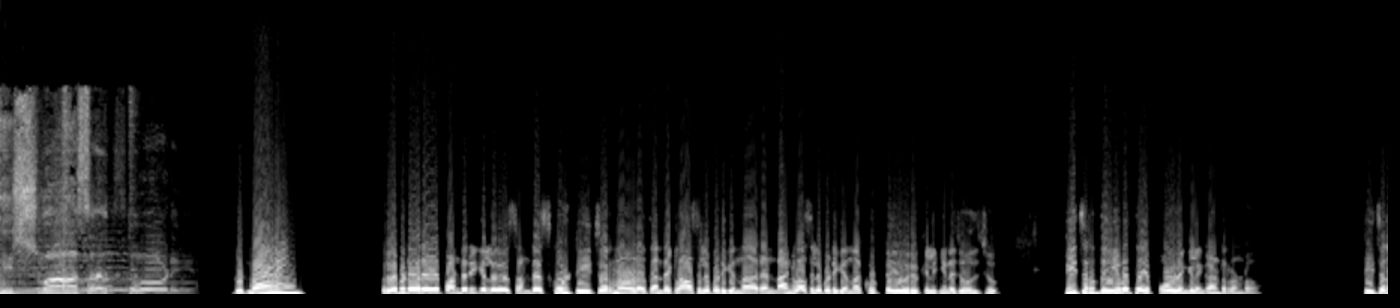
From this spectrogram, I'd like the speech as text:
വിശ്വാസത്തോടെ ഗുഡ് മോർണിംഗ് പ്രിയപ്പെട്ടവരെ പണ്ടൊരിക്കൽ ഒരു സൺഡേ സ്കൂൾ ടീച്ചറിനോട് തന്റെ ക്ലാസ്സിൽ പഠിക്കുന്ന രണ്ടാം ക്ലാസ്സിൽ പഠിക്കുന്ന കുട്ടി ഒരിക്കൽ ഇങ്ങനെ ചോദിച്ചു. ടീച്ചർ ദൈവത്തെ എപ്പോഴെങ്കിലും കണ്ടിട്ടുണ്ടോ? ടീച്ചർ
